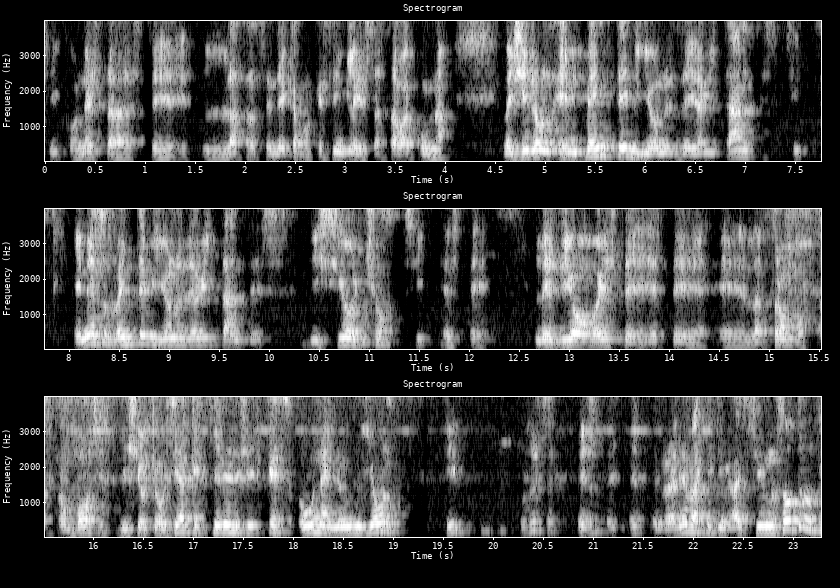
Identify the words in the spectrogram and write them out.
¿sí? con esta, este, la AstraZeneca, porque es inglesa esta vacuna, la hicieron en 20 millones de habitantes. ¿sí? En esos 20 millones de habitantes, 18 ¿sí? este, les dio este, este, eh, la, trombo, la trombosis, 18, o sea que quiere decir que es una en un millón. ¿sí? Entonces, en realidad bajísimo. Si nosotros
